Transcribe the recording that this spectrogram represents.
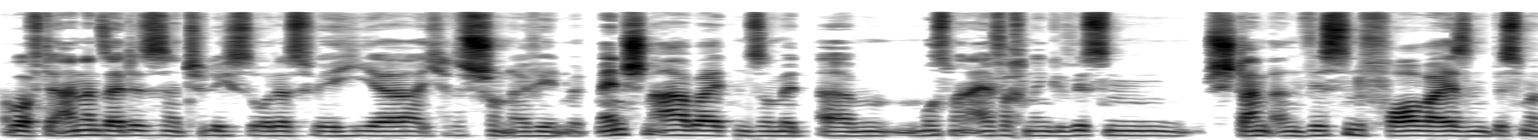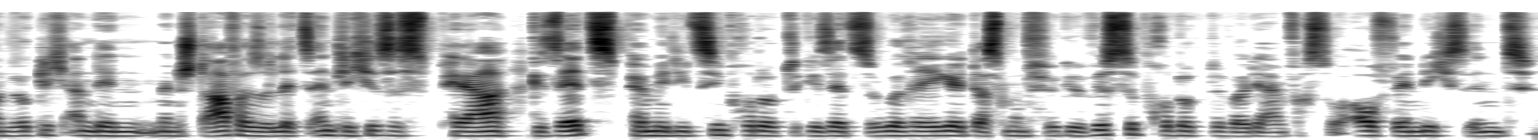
Aber auf der anderen Seite ist es natürlich so, dass wir hier, ich hatte es schon erwähnt, mit Menschen arbeiten. Somit ähm, muss man einfach einen gewissen Stand an Wissen vorweisen, bis man wirklich an den Mensch darf. Also letztendlich ist es per Gesetz, per Medizinproduktegesetz so geregelt, dass man für gewisse Produkte, weil die einfach so aufwendig sind,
